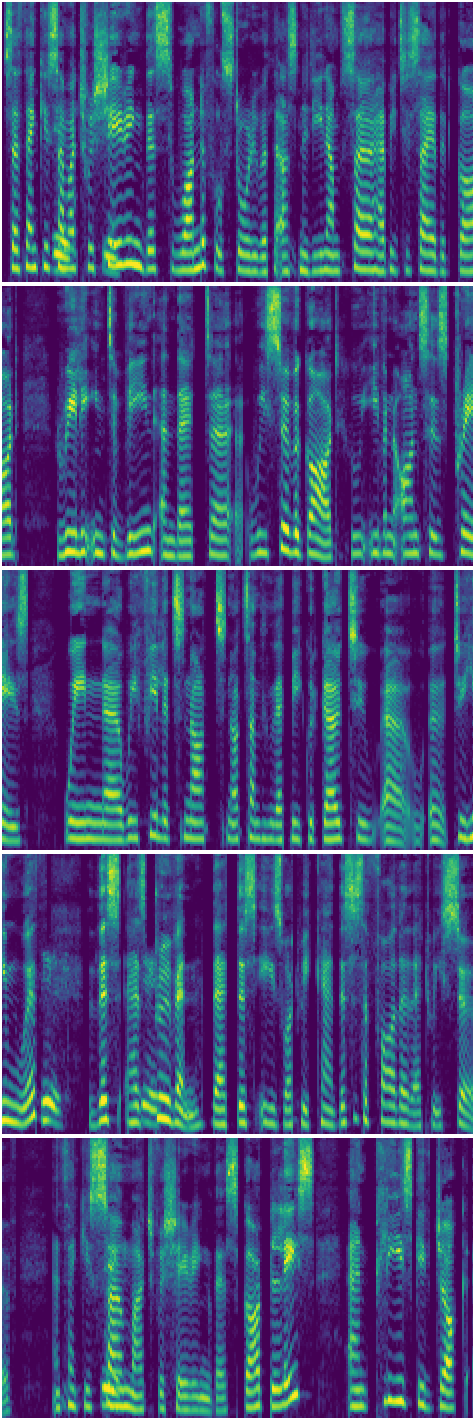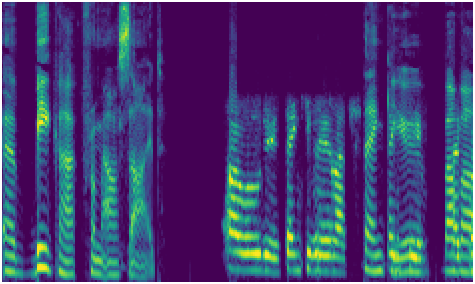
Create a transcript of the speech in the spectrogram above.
So thank you so Yes, much for yes. sharing this wonderful story with us, Nadine. I'm so happy to say that God really intervened and that uh, we serve a God who even answers prayers when uh, we feel it's not not something that we could go to uh, uh, to Him with. Yes. This has Yes. proven that this is what we can. This is the Father that we serve. And thank you so Yes. much for sharing this. God bless, and please give Jock a big hug from our side. I will do. Thank you very much. Thank, Thank you. you. Bye bye.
